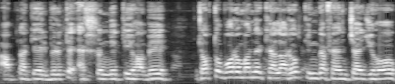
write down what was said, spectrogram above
আপনাকে এর বিরুদ্ধে অ্যাকশন নিতেই হবে। যত বড় মানের খেলার হোক কিংবা ফ্র্যাঞ্চাইজি হোক,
